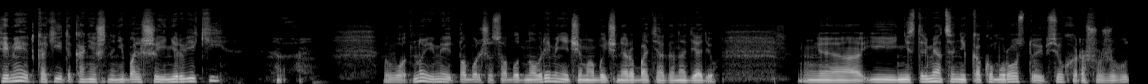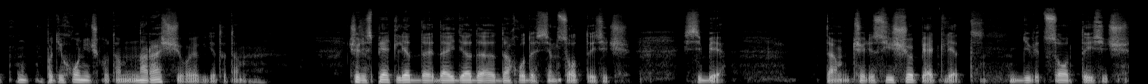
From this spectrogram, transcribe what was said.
имеют какие-то, конечно, небольшие нервики, вот. Ну, имеют побольше свободного времени, чем обычный работяга на дядю. Э, и не стремятся ни к какому росту, и все хорошо живут ну, потихонечку, там, наращивая где-то там. Через пять лет дойдя до дохода 700 тысяч себе. Там через еще пять лет 900 тысяч.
